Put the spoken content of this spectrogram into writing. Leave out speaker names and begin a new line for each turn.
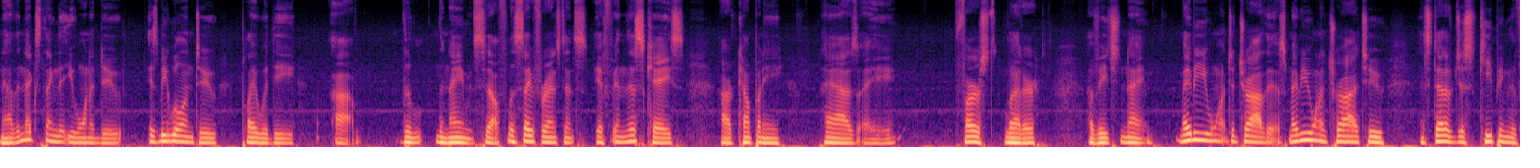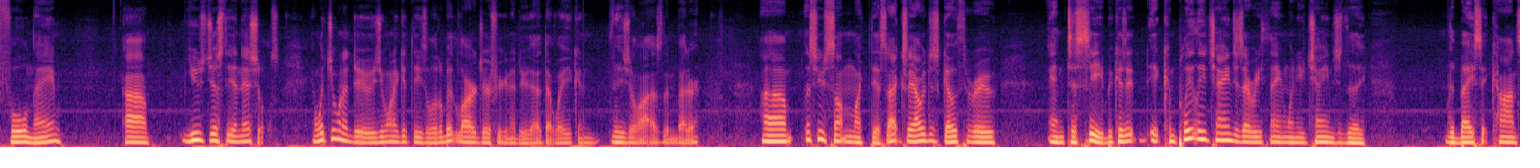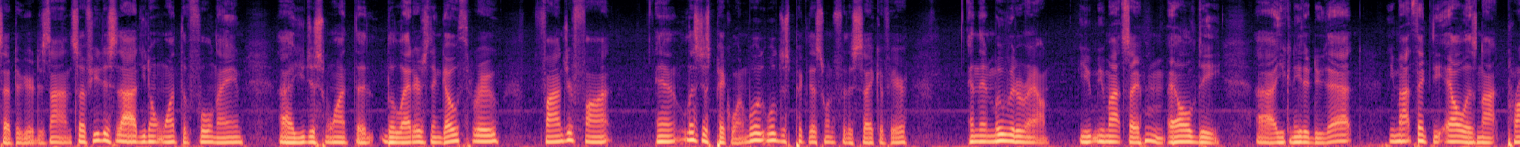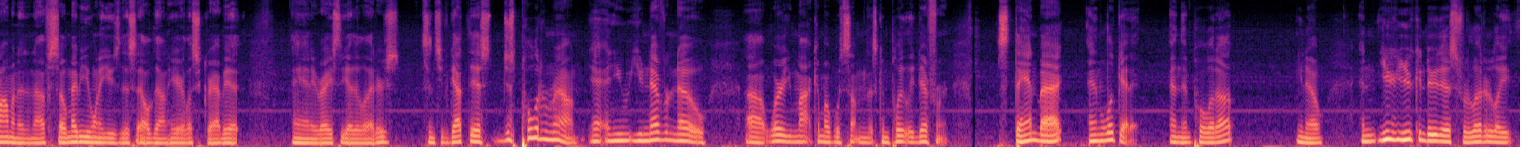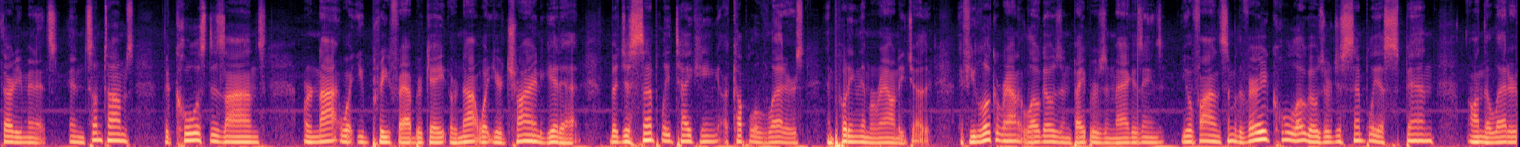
Now the next thing that you want to do is be willing to play with the um, the the name itself. Let's say, for instance, if in this case our company has a first letter of each name, maybe you want to try this. Maybe you want to try to instead of just keeping the full name, uh, use just the initials. And what you want to do is you want to get these a little bit larger if you're going to do that. That way you can visualize them better. Um, let's use something like this. Actually, I would just go through and to see because it, it completely changes everything when you change the the basic concept of your design. So if you decide you don't want the full name, uh, you just want the, the letters, then go through, find your font, and let's just pick one. We'll, we'll just pick this one for the sake of here, and then move it around. You, you might say, hmm, LD. Uh, you can either do that. You might think the L is not prominent enough, so maybe you want to use this L down here. Let's grab it and erase the other letters. Since you've got this, just pull it around, and you you never know uh, where you might come up with something that's completely different. Stand back and look at it, and then pull it up. You know, and you you can do this for literally 30 minutes. And sometimes the coolest designs are not what you prefabricate or not what you're trying to get at, but just simply taking a couple of letters and putting them around each other. If you look around at logos and papers and magazines, you'll find some of the very cool logos are just simply a spin on the letters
